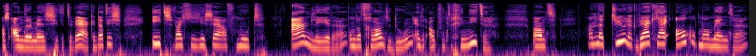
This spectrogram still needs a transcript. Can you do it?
als andere mensen zitten te werken. Dat is iets wat je jezelf moet aanleren om dat gewoon te doen en er ook van te genieten. Want, want natuurlijk werk jij ook op momenten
